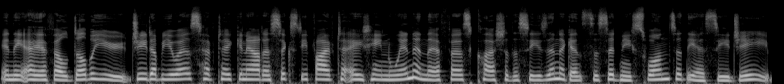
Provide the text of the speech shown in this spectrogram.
In the AFLW, GWS have taken out a 65 18 win in their first clash of the season against the Sydney Swans at the SCG.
